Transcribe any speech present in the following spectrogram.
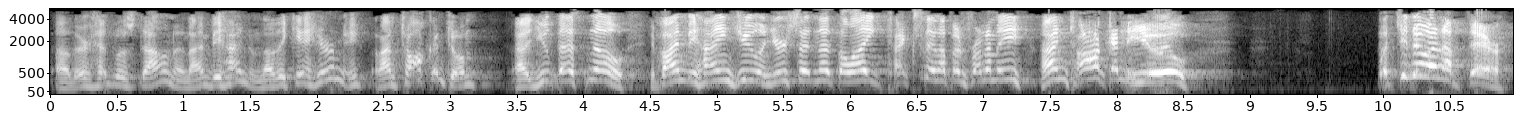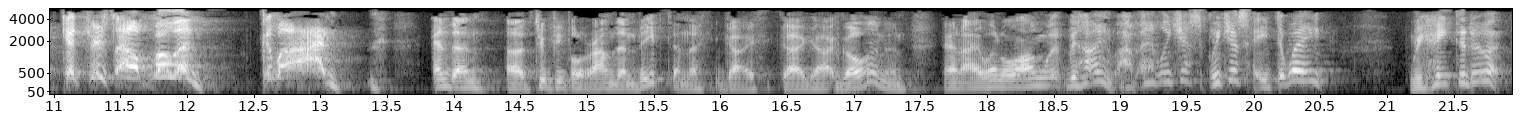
Uh, their head was down, and I'm behind them. Now they can't hear me, but I'm talking to them. Uh, you best know if I'm behind you and you're sitting at the light, texting up in front of me, I'm talking to you. What you doing up there? Get yourself moving. Come on. And then uh, two people around them beeped, and the guy guy got going, and, and I went along with behind. Man, we just we just hate to wait. We hate to do it,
